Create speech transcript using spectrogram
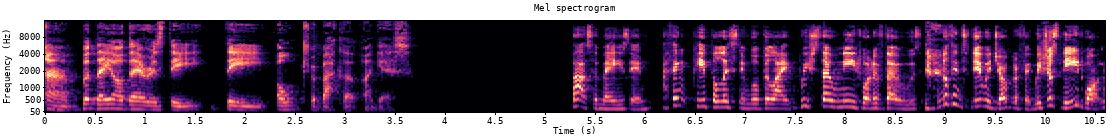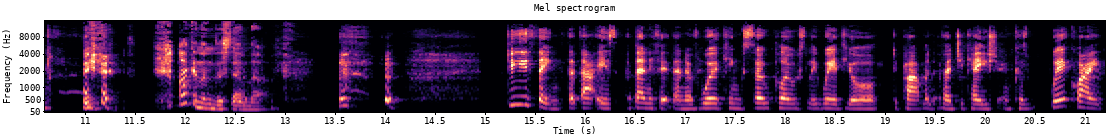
Um, but they are there as the the ultra backup, I guess. That's amazing. I think people listening will be like, we so need one of those. Nothing to do with geography. We just need one. I can understand that. do you think that that is a benefit then of working so closely with your Department of Education? Because we're quite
